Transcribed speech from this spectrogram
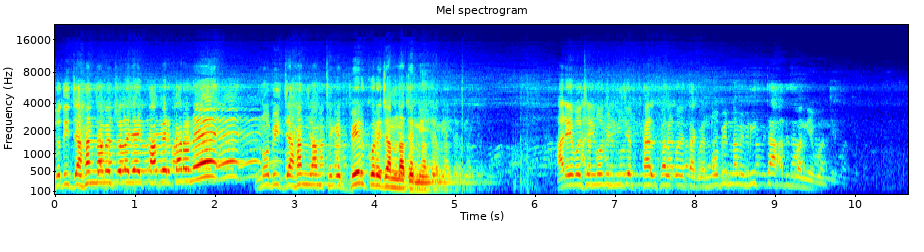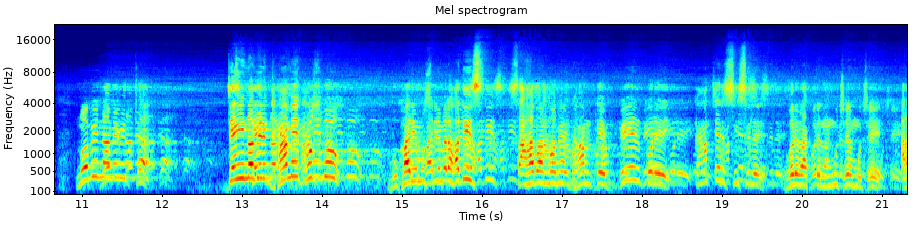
যদি জাহান্নামে চলে যায় পাপের কারণে, নবী জাহান্নাম থেকে বের করে জান্নাতে নিয়ে যাবে। আর এ বলছেন, নবী নিজে ফেল ফেল করে থাকবে নবীর নামে মিথ্যা হাদিস বানিয়ে বলছে নবীর নামে মিথ্যা। যেই নবীর ঘামে খুশবু বুখারী মুসলিমের হাদিস সাহাবা নবীর ঘামকে বের করে কাঁচের শিশিলে ভরে রাখতেন মুছে মুছে আর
